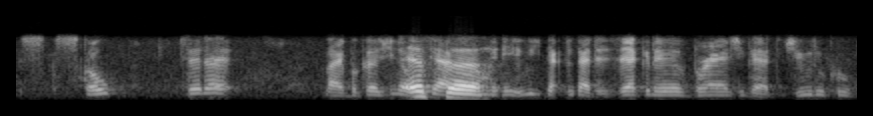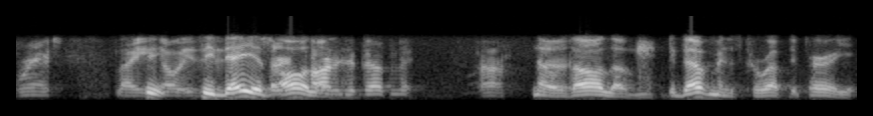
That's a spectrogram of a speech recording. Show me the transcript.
s- scope to that? Like because you know It's, we got so uh, many, we got we got the executive branch, you got the judicial branch. Like See- you know, is see, they a is all part of them. the government? Huh? No, it's all of them. The government is corrupted. Period.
